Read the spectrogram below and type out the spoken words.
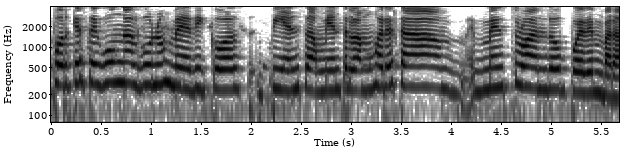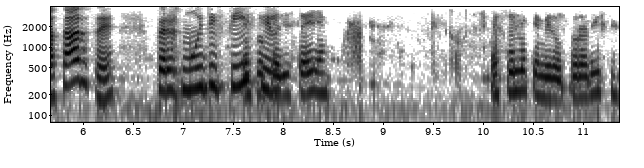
porque según algunos médicos piensan, mientras la mujer está menstruando puede embarazarse, pero es muy difícil. Eso es lo que dice ella. Eso es lo que mi doctora dice.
